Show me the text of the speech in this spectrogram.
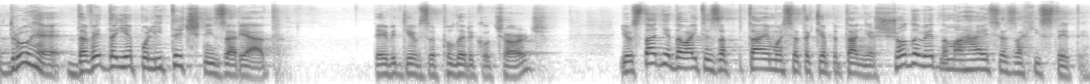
друге, Давид дає політичний заряд. David gives a political charge. І останнє, давайте запитаємося таке питання: що Давид намагається захистити?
